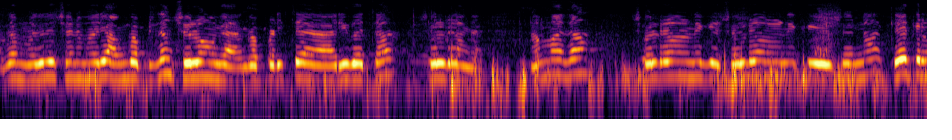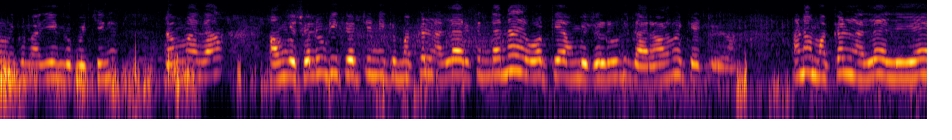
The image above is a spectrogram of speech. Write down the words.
அதான் முதல்ல சொன்ன மாதிரி அவங்க அப்படி தான் சொல்லுவாங்க. அவங்க படித்த அறிவை தான் சொல்கிறாங்க நம்ம தான் சொல்கிறவனுக்கு சொல்கிறவனுக்கு சொன்னால் கேட்குறவனுக்கு மதியம் எங்கே போச்சுன்னு நம்ம தான் அவங்க சொல்லுபடி கேட்டு இன்றைக்கி மக்கள் நல்லா இருக்குன்னு தானே ஓகே. அவங்க சொல்லுபடி தாராளமாக கேட்டுக்கலாம். ஆனால் மக்கள் நல்லா இல்லையே.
